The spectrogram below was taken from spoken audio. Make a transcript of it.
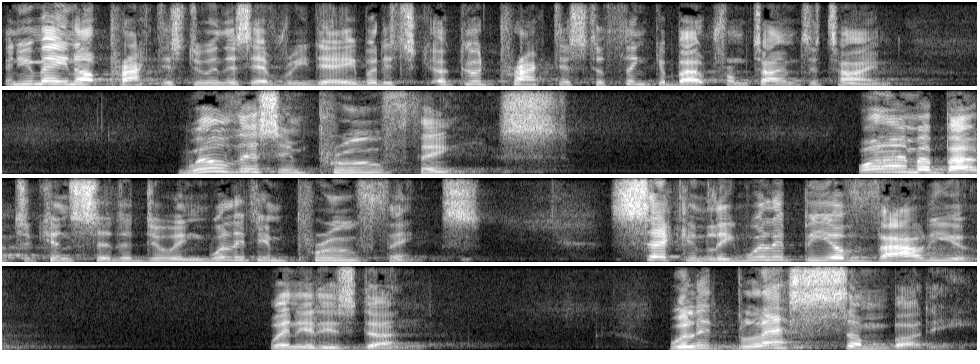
and you may not practice doing this every day, but it's a good practice to think about from time to time. Will this improve things? What I'm about to consider doing, will it improve things? Secondly, will it be of value when it is done? Will it bless somebody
